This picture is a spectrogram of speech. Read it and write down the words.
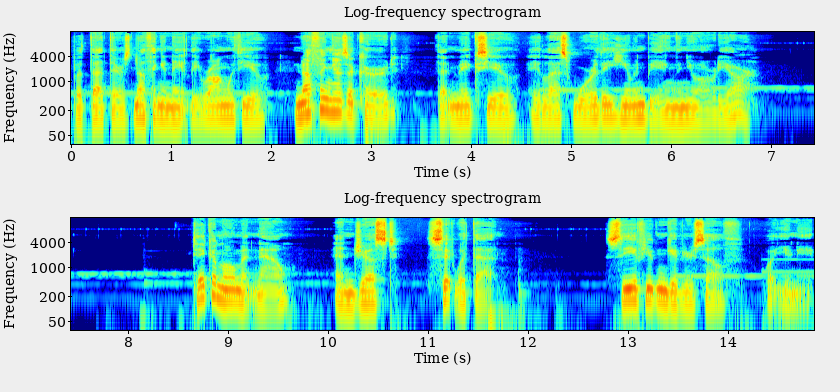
But that there's nothing innately wrong with you, nothing has occurred that makes you a less worthy human being than you already are. Take a moment now and just sit with that. See if you can give yourself what you need.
